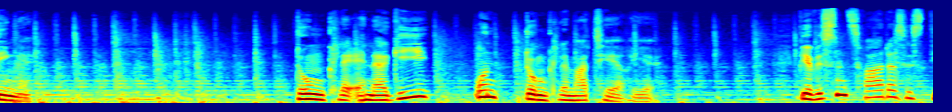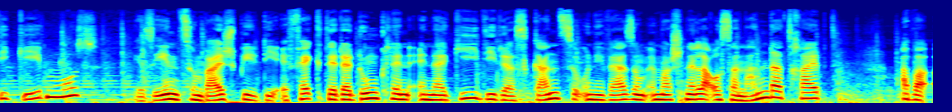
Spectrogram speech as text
Dinge. Dunkle Energie und dunkle Materie. Wir wissen zwar, dass es die geben muss, wir sehen zum Beispiel die Effekte der dunklen Energie, die das ganze Universum immer schneller auseinandertreibt, aber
